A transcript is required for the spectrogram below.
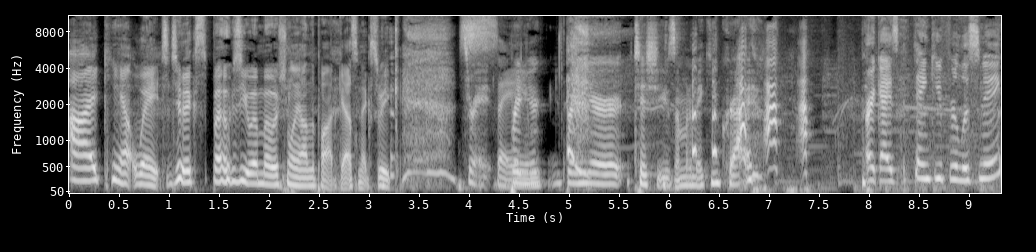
I can't wait to expose you emotionally on the podcast next week. That's right. Same. Bring your bring your tissues. I'm gonna make you cry. All right, guys, thank you for listening.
